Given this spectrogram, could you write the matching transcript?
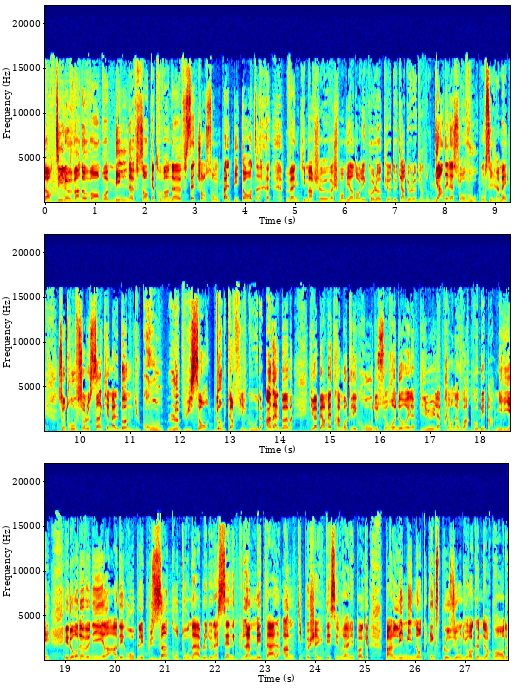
Sortie le 20 novembre 1989, cette chanson palpitante, vanne qui marche euh, vachement bien dans les colloques de cardiologues, hein, donc gardez-la sur vous, on sait jamais, se trouve sur le cinquième album du crew, le puissant Dr. Feelgood. Un album qui va permettre à Motley Crue de se redorer la pilule après en avoir gobé par milliers et de redevenir un des groupes les plus incontournables de la scène glam metal, un petit peu chahuté c'est vrai à l'époque, par l'imminente explosion du rock underground,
